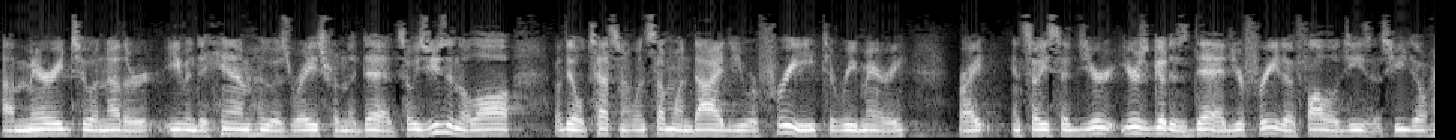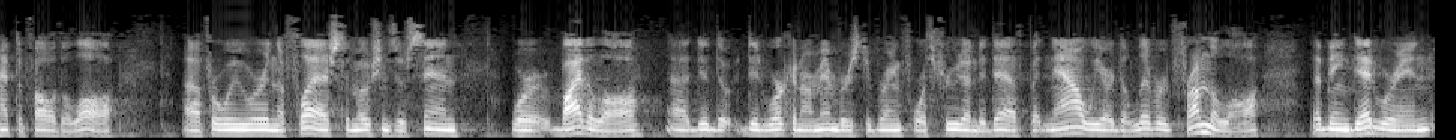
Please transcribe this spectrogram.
uh, married to another, even to him who is raised from the dead. So he's using the law of the Old Testament. When someone died, you were free to remarry, right? And so he said, you're, you're as good as dead. You're free to follow Jesus. You don't have to follow the law. Uh, for we were in the flesh, the motions of sin were by the law, uh, did, the, did work in our members to bring forth fruit unto death. But now we are delivered from the law, that being dead wherein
